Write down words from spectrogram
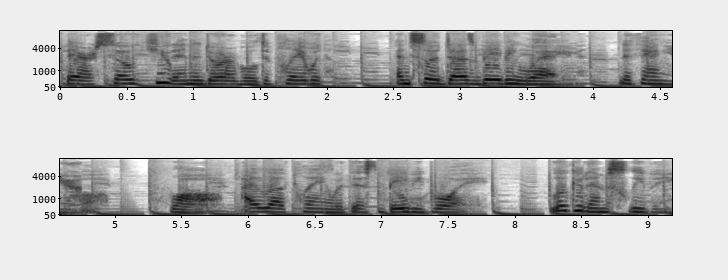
They are so cute and adorable to play with. And so does baby Wayne, Nathaniel. Lol, I love playing with this baby boy. Look at him sleeping.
